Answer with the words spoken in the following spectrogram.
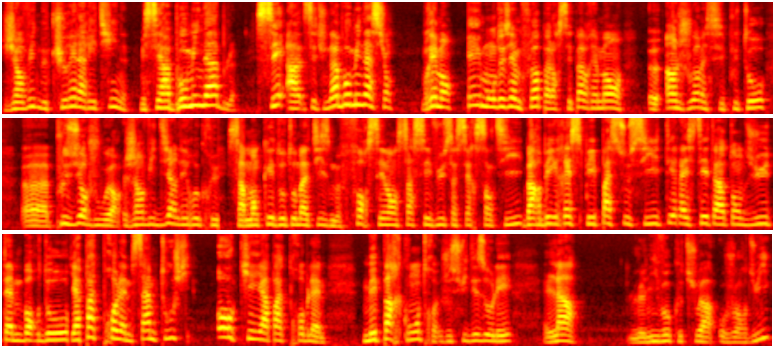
j'ai envie de me curer la rétine. Mais c'est abominable C'est une abomination Vraiment. Et mon deuxième flop, alors c'est pas vraiment euh, un joueur, mais c'est plutôt euh, plusieurs joueurs. J'ai envie de dire les recrues. Ça manquait d'automatisme, forcément, ça s'est vu, ça s'est ressenti. Barbé, respect, pas de soucis, t'es resté, t'as attendu, t'aimes Bordeaux. Y a pas de problème, ça me touche, ok, y a pas de problème. Mais par contre, je suis désolé, là, le niveau que tu as aujourd'hui,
